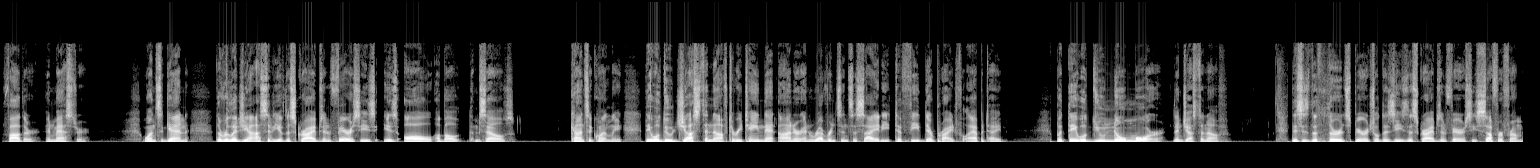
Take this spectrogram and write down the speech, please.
father, and master. Once again, the religiosity of the scribes and Pharisees is all about themselves. Consequently, they will do just enough to retain that honor and reverence in society to feed their prideful appetite. But they will do no more than just enough. This is the third spiritual disease the scribes and Pharisees suffer from,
